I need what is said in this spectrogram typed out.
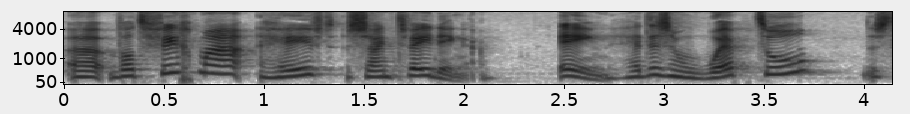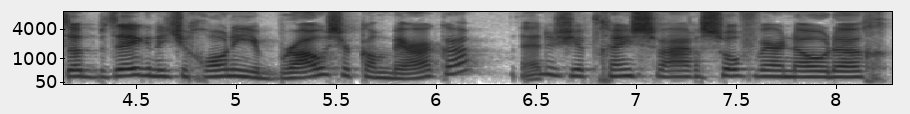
Uh, wat Figma heeft zijn twee dingen. Eén, het is een webtool. Dus dat betekent dat je gewoon in je browser kan werken. Hè? Dus je hebt geen zware software nodig.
